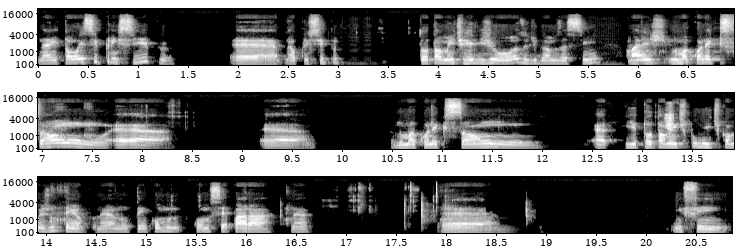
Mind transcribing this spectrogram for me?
Né? Então, esse princípio é, é princípio totalmente religioso, digamos assim, mas numa conexão é, é, numa conexão é, e totalmente político ao mesmo tempo, né? Não tem como, como separar, né? É, enfim,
